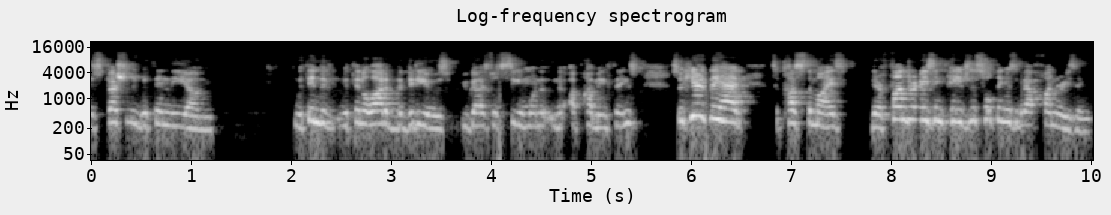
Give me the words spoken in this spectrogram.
especially within the um, within the within a lot of the videos you guys will see in one of the upcoming things. So here they had to customize their fundraising page. This whole thing was about fundraising.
